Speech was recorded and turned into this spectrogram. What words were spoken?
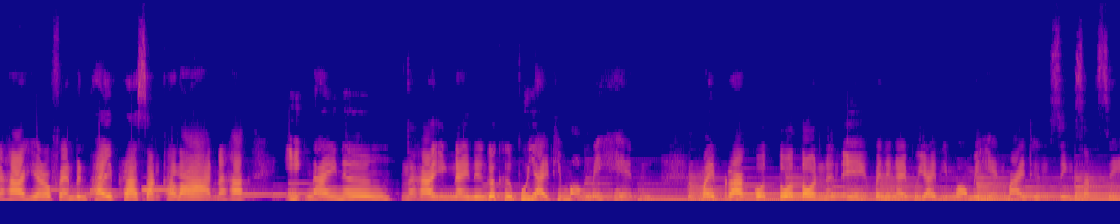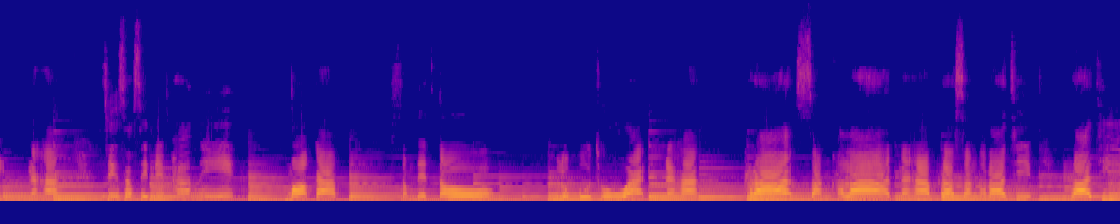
นะคะเฮโรแฟนเป็นไพ่พระสังฆราชนะคะ อีกในหนึ่งนะคะอีกในหนึ่งก็คือผู้ใหญ่ที่มองไม่เห็น ไม่ปรากฏตัวตนนั่นเองเป็นยังไงผู้ใหญ่ที่มองไม่เห็นหมายถึงสิ่งศักดิ์สิทธิ์นะคะสิ่งศักดิ์สิทธิ์ในภาพนี้เหมาะกับสมเด็จโต หลวงปู่ทวดนะคะพระสังฆราชนะคะพระสังฆราชที่พระที่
